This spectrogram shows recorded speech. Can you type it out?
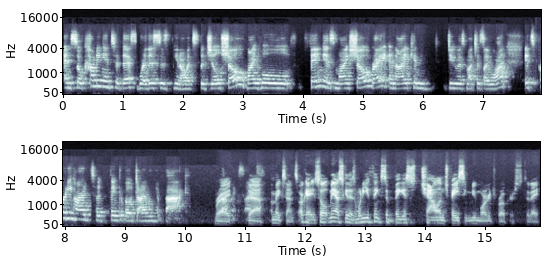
And so coming into this where this is you know it's the jill show my whole thing is my show right? And i can do as much as i want. It's pretty hard to think about dialing it back Right. That yeah, that makes sense. Okay, so let me ask you this: What do you think is the biggest challenge facing new mortgage brokers today?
